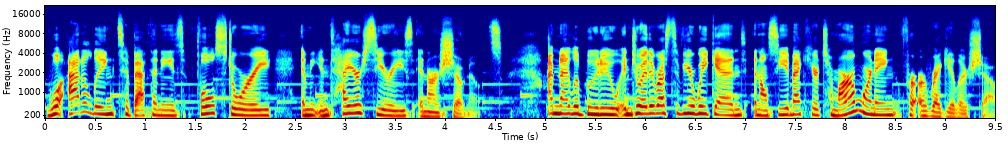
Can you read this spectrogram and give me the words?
We'll add a link to Bethany's full story and the entire series in our show notes. I'm Niala Boodhoo. Enjoy the rest of your weekend, and I'll see you back here tomorrow morning for our regular show.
